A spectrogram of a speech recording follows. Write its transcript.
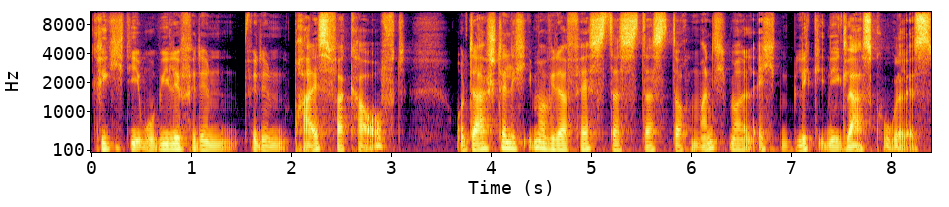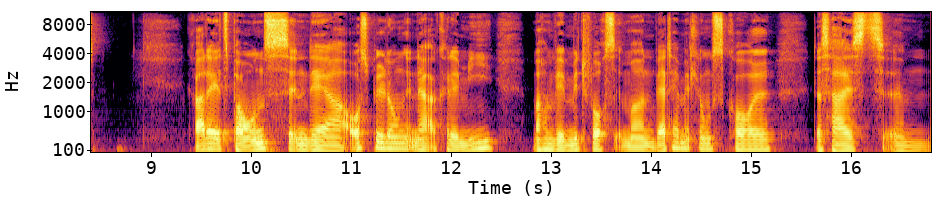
Kriege ich die Immobilie für den, für den Preis verkauft? Und da stelle ich immer wieder fest, dass das doch manchmal echt ein Blick in die Glaskugel ist. Gerade jetzt bei uns in der Ausbildung, in der Akademie, machen wir mittwochs immer einen Wertermittlungscall. Das heißt, ähm,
